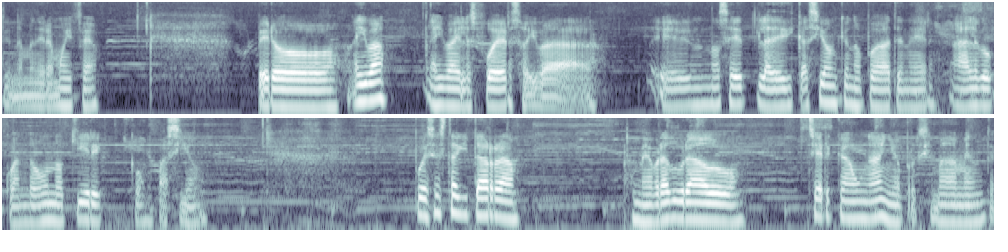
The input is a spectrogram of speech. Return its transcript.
de una manera muy fea. Pero ahí va, ahí va el esfuerzo, ahí va, eh, no sé, la dedicación que uno pueda tener a algo cuando uno quiere con pasión. Pues esta guitarra me habrá durado cerca un año aproximadamente,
